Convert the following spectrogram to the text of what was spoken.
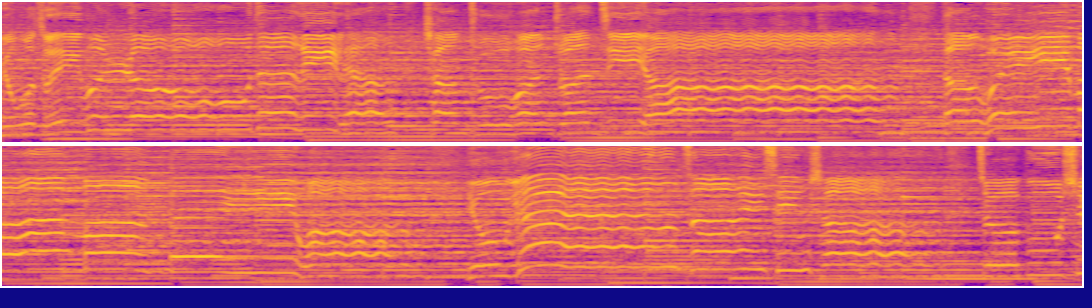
用我最温柔的力量，唱出婉转激昂。当回忆慢慢被遗忘，永远在心上，这故事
